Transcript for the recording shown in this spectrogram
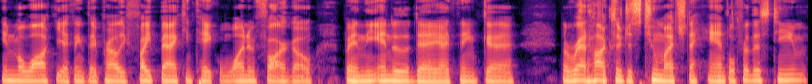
in Milwaukee. I think they probably fight back and take one in Fargo. But in the end of the day, I think, uh, the Red Hawks are just too much to handle for this team.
